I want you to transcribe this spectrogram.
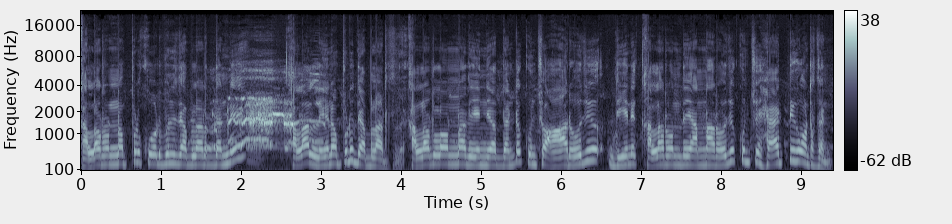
కలర్ ఉన్నప్పుడు కోడి పుంజు దెబ్బలాడద్దండి. కలర్ లేనప్పుడు దెబ్బలాడుతుంది. కలర్లో ఉన్నది ఏం చేద్దంటే కొంచెం ఆ రోజు దీనికి కలర్ ఉంది అన్న రోజు కొంచెం హ్యాట్గా ఉంటుందండి.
